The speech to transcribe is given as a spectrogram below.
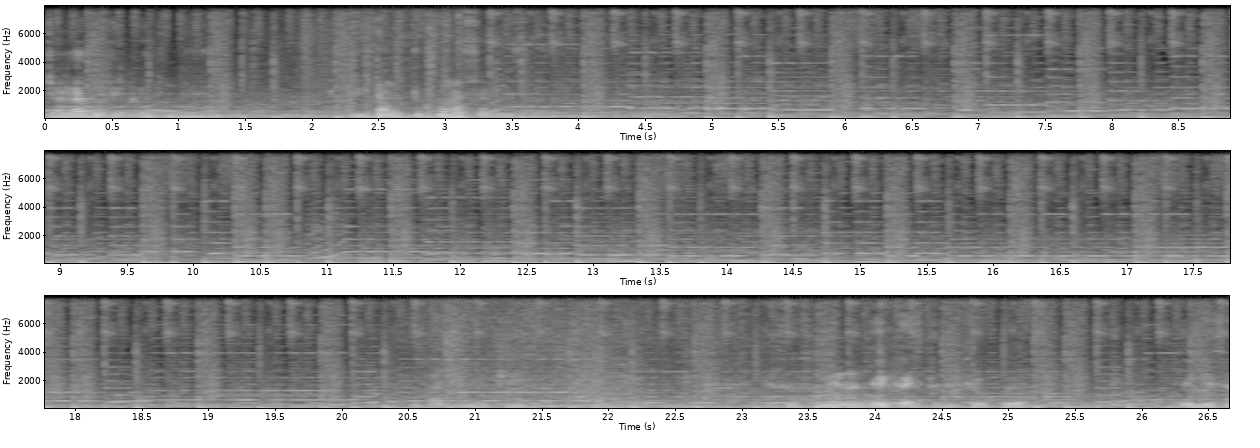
잘라도 될 것 같은데 일단은 뜯고 나서 자르겠습니다. 소매는 여기까지 뜯을 필요 없고요. 여기에서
